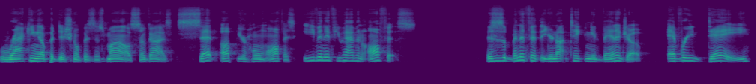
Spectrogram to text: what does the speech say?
racking up additional business miles. So, guys, set up your home office, even if you have an office. This is a benefit that you're not taking advantage of. Every day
